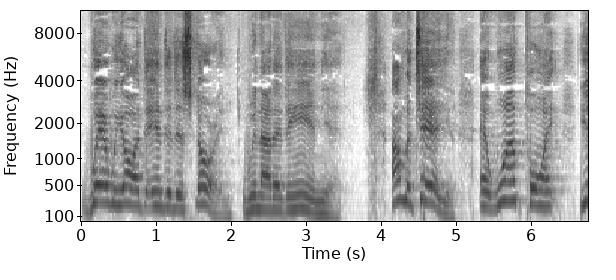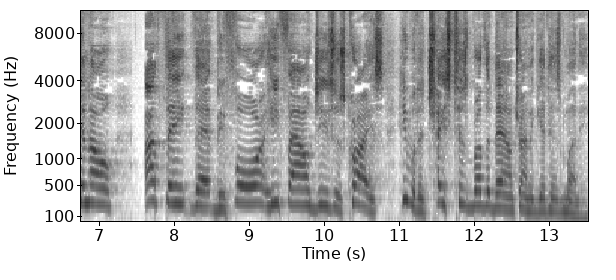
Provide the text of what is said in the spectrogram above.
Where we are at the end of this story, we're not at the end yet. I'm to tell you, at one point, you know, I think that before he found Jesus Christ, he would have chased his brother down trying to get his money,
